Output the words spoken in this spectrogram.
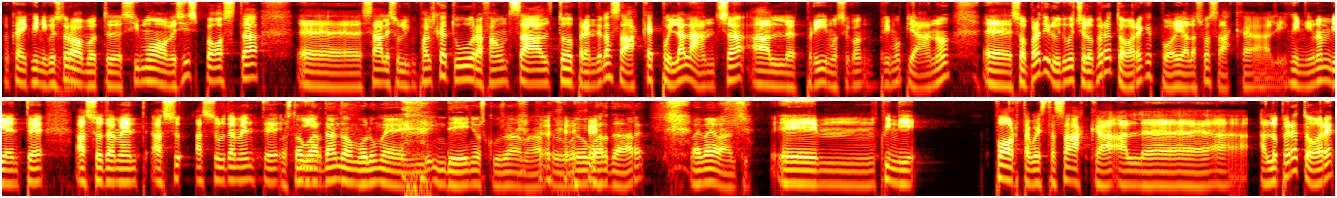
Ok, quindi questo robot robot si muove, si sposta, eh, sale sull'impalcatura, fa un salto, prende la sacca e poi la lancia al primo, secondo, primo piano eh, sopra di lui dove c'è l'operatore che poi ha la sua sacca lì. Quindi un ambiente assolutamente... Assu- assolutamente lo sto in... guardando a un volume indegno, scusa ma okay, lo volevo guardare. Vai, vai avanti. E, ehm, quindi porta questa sacca al, uh, all'operatore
